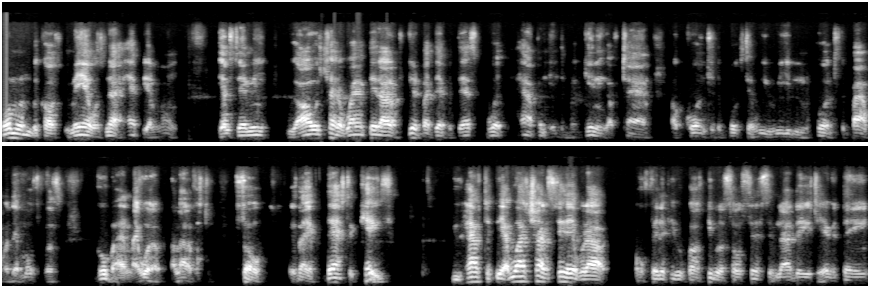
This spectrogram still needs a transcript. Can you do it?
woman because man was not happy alone. You understand me? We always try to wipe that out and forget about that, but that's what happened in the beginning of time, according to the books that we read and according to the Bible that most of us go by. Like, well, a lot of us do. So it's like, if that's the case, you have to be, well, I try to say that without offending people because people are so sensitive nowadays to everything.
